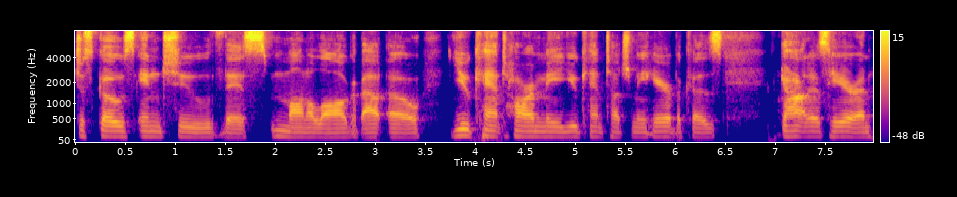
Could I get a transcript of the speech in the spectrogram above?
just goes into this monologue about, oh, you can't harm me, you can't touch me here because God is here and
